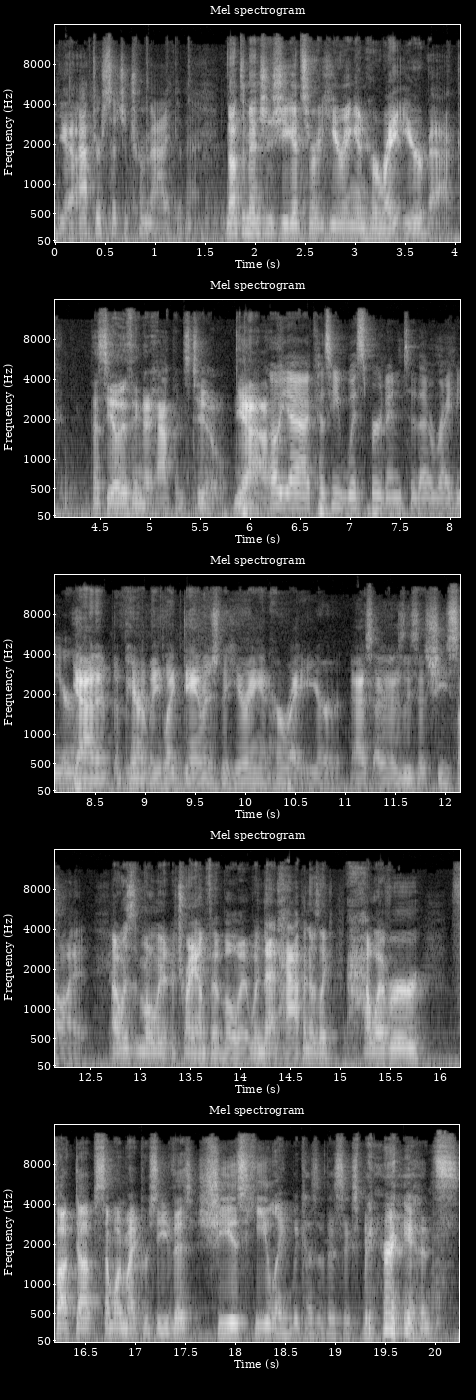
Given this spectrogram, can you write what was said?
Yeah. after such a traumatic event. Not to mention she gets her hearing in her right ear back. That's the other thing that happens too. Yeah. Oh yeah, because he whispered into the right ear. Yeah, and it apparently like damaged the hearing in her right ear, as at least as she saw it. That was a moment, a triumphant moment when that happened. I was like, however fucked up someone might perceive this, she is healing because of this experience,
